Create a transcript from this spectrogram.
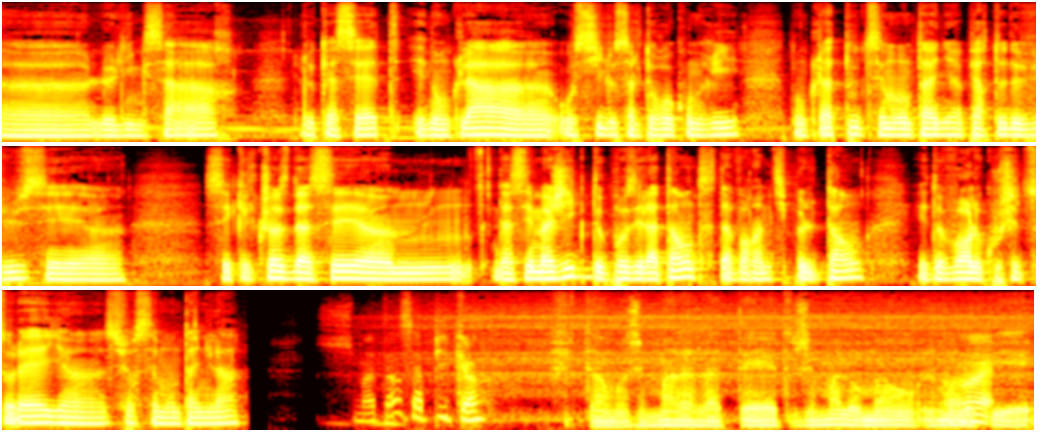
euh, le Lingsar, le K7 et donc là aussi le Saltoro Congri. Donc là toutes ces montagnes à perte de vue c'est... c'est quelque chose d'assez euh, d'assez magique de poser la tente, d'avoir un petit peu le temps et de voir le coucher de soleil euh, sur ces montagnes-là. Ce matin, ça pique. Hein. Putain, moi j'ai mal à la tête, j'ai mal aux mains, j'ai mal Ouais. aux pieds.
